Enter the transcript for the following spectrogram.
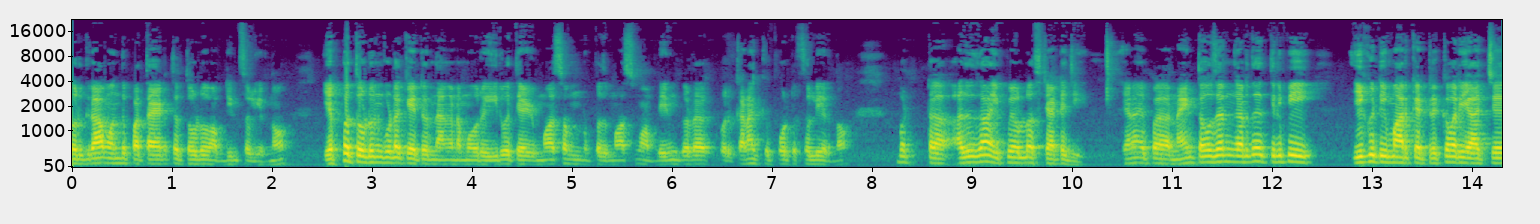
ஒரு கிராம் வந்து பத்தாயிரத்தை தொடும் அப்படின்னு சொல்லியிருந்தோம். எப்போ தொடுன்னு கூட கேட்டிருந்தாங்க. நம்ம ஒரு இருபத்தேழு மாதம் முப்பது மாதம் அப்படின்னு கூட ஒரு கணக்கு போட்டு சொல்லியிருந்தோம். பட் அதுதான் இப்போ உள்ள ஸ்ட்ராட்டஜி ஏன்னா இப்போ நைன் தௌசண்ட்ங்கிறது திருப்பி ஈக்விட்டி மார்க்கெட் ரிக்கவரி ஆச்சு.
